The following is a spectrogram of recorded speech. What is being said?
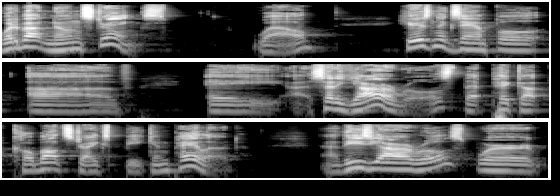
What about known strings? Well, here's an example of a, set of Yara rules that pick up Cobalt Strike's beacon payload. Uh, these Yara rules were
